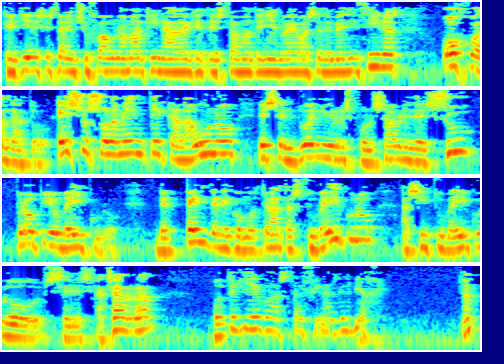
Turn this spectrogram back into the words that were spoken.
que tienes que estar enchufado a una máquina de que te está manteniendo a base de medicinas. Ojo al dato, eso solamente cada uno es el dueño y responsable de su propio vehículo. Depende de cómo tratas tu vehículo, así tu vehículo se escacharra o te lleva hasta el final del viaje. ¿Ah?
